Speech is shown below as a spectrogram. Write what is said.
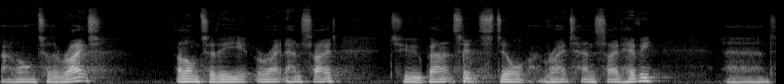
along to the right, along to the right hand side to balance it, still right hand side heavy. And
